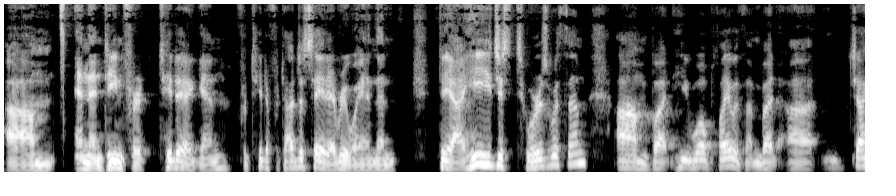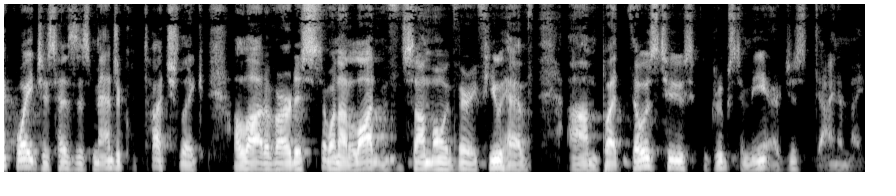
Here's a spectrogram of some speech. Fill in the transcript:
um, and then Dean Fertita again. Fertita, Fertita. I'll just say it every way. And then yeah, he just tours with them, um, but he will play with them. But uh, Jack White just has this magical touch, like a lot of artists. Well, not a lot, some, only very few have. Um, but those two groups to me are just dynamite.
